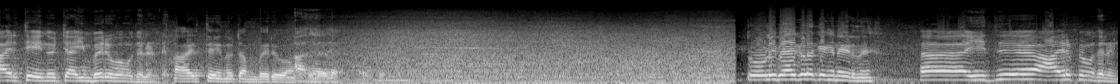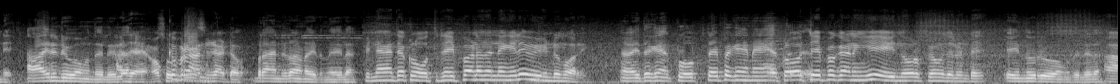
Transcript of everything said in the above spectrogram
ആയിരത്തി എഴുന്നൂറ്റി അമ്പത് രൂപ മുതലുണ്ട് ആയിരത്തി എഴുന്നൂറ്റി അമ്പത് രൂപ ഓക്കെ ട്രോളി ബാഗുകളൊക്കെ എങ്ങനെ വരുന്നത്? ഇത് ആയിരം രൂപ മുതലുണ്ട്. ആയിരം രൂപ മുതൽ ഒക്കെ ബ്രാൻഡഡ് ആട്ടോ. ബ്രാൻഡഡ് ആണ് വരുന്നത് പിന്നെ അങ്ങനത്തെ ക്ലോത്ത് ടൈപ്പ് ആണെന്നുണ്ടെങ്കിൽ വീണ്ടും കുറയും. ഇതൊക്കെ ക്ലോത്ത് ടൈപ്പ് ഒക്കെ എങ്ങനെ? ക്ലോത്ത് ടൈപ്പ് ഒക്കെ ആണെങ്കിൽ എഴുന്നൂറ് റുപ്യ മുതലുണ്ട്. എഴുന്നൂറ് രൂപ മുതൽ അല്ലേ? ആ.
